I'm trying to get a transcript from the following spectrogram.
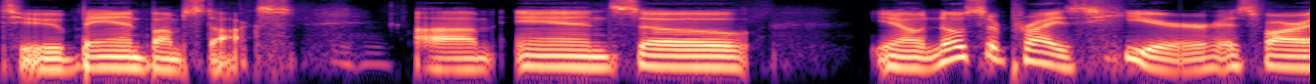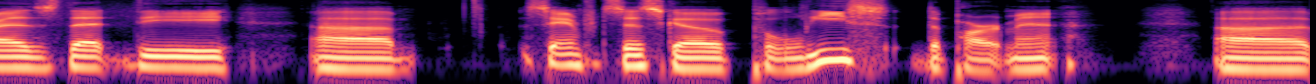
to ban bump stocks, um, and so you know, no surprise here as far as that the uh, San Francisco Police Department. Uh,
